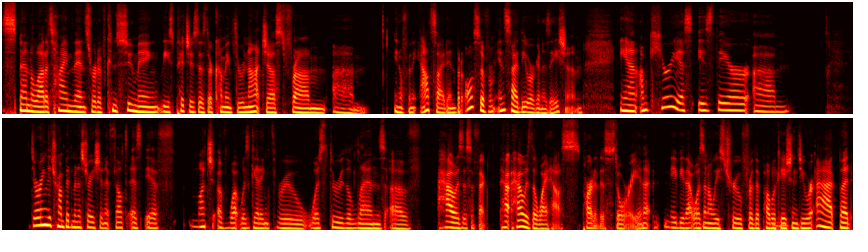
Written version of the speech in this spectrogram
spend a lot of time then sort of consuming these pitches as they're coming through, not just from, um, you know, from the outside in, but also from inside the organization. And I'm curious, is there, um, during the Trump administration, it felt as if much of what was getting through was through the lens of how is this affect how, how is the white house part of this story and that, maybe that wasn't always true for the publications mm-hmm. you were at but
